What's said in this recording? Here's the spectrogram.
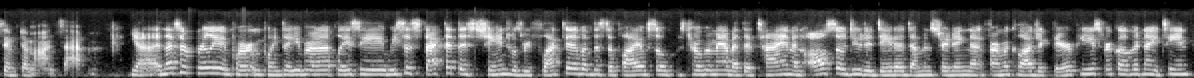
symptom onset. Yeah, and that's a really important point that you brought up, Lacey. We suspect that this change was reflective of the supply of sotrovimab at the time and also due to data demonstrating that pharmacologic therapies for COVID 19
